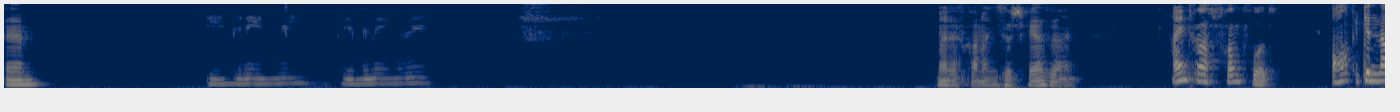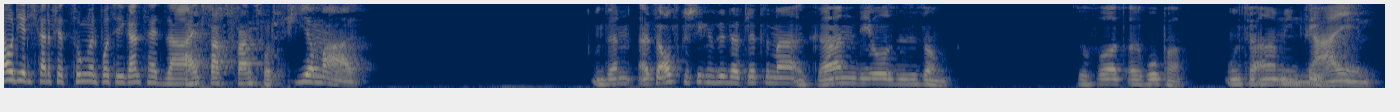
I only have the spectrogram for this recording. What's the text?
Ähm. Mann, das kann doch nicht so schwer sein. Eintracht Frankfurt. Oh, genau die hatte ich gerade auf der Zunge und wollte sie die ganze Zeit sagen. Eintracht Frankfurt, viermal. Und dann, als sie aufgestiegen sind, das letzte Mal, grandiose Saison. Sofort Europa. Unter Armin Fee. Nein.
